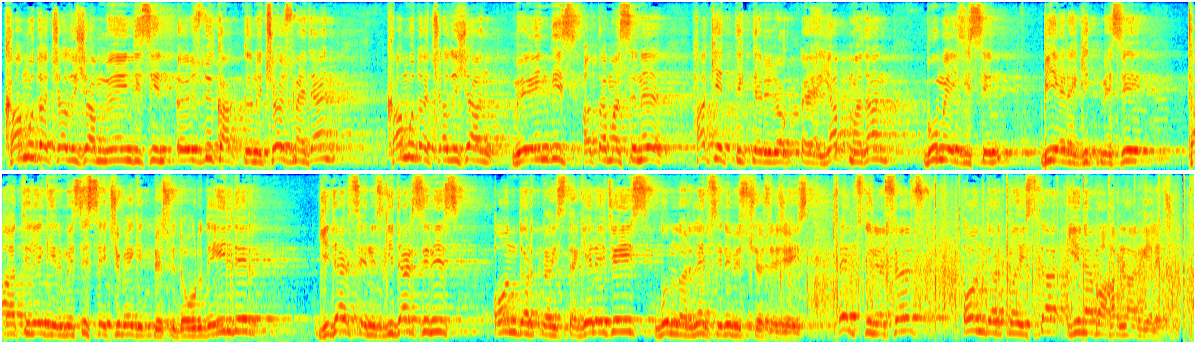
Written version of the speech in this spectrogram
kamuda çalışan mühendisin özlük hakkını çözmeden kamuda çalışan mühendis atamasını hak ettikleri noktaya yapmadan bu meclisin bir yere gitmesi, tatile girmesi, seçime gitmesi doğru değildir. Giderseniz gidersiniz 14 Mayıs'ta geleceğiz. Bunların hepsini biz çözeceğiz. Hepsine söz 14 Mayıs'ta yine baharlar gelecek.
